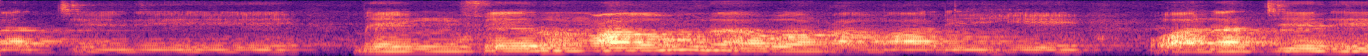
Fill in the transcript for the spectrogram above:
নাজ্জিনি মিন ফিরআউনা ওয়া আমালিহি ওয়া নাজ্জিনি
